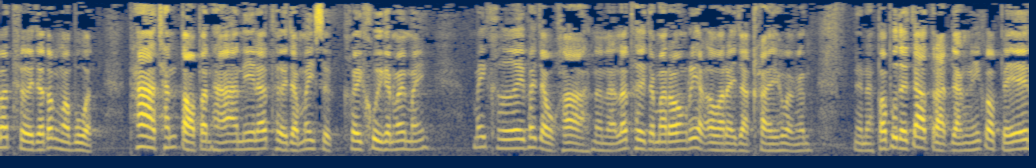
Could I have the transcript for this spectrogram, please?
ว่าเธอจะต้องมาบวชถ้าฉันตอบปัญหาอันนี้แล้วเธอจะไม่ศึกเคยคุยกันไว้ไหมไม่เคยพระเจ้าค่ะนั่นแหละแล้วเธอจะมาร้องเรียกเอาอะไรจากใครว่างั้นเนี่ยนะพระพุทธเจ้าตรัสอย่างนี้ก็เป็น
